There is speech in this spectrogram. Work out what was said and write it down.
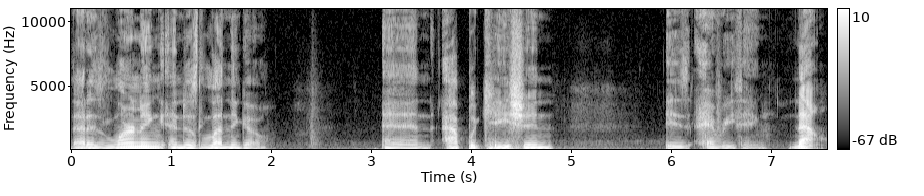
That is learning and just letting it go. And application is everything. Now,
